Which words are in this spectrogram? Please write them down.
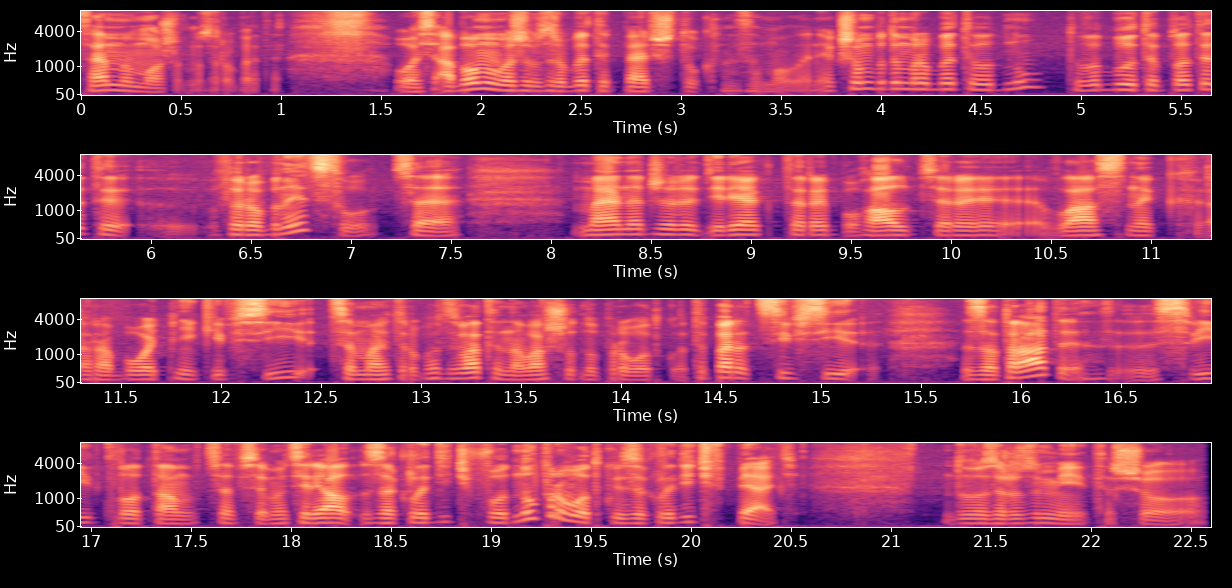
Це ми можемо зробити. Ось, або ми можемо зробити 5 штук на замовлення. Якщо ми будемо робити одну, то ви будете платити е, виробництву, це менеджери, директори, бухгалтери, власник, роботники, всі це мають працювати на вашу одну проводку. Тепер ці всі затрати, світло, там, це все матеріал, закладіть в одну проводку і закладіть в 5. Ну, ви зрозумієте, що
